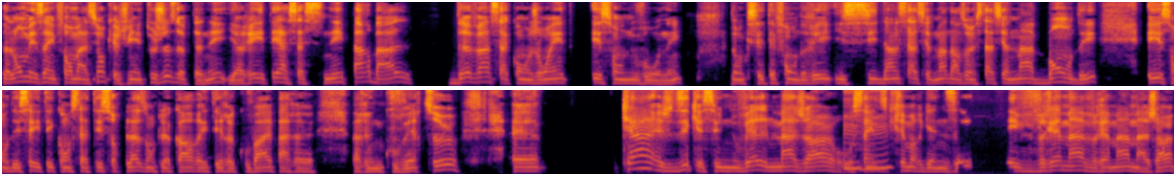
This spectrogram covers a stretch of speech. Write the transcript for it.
selon mes informations que je viens tout juste d'obtenir, il aurait été assassiné par balle devant sa conjointe et son nouveau-né. Donc, il s'est effondré ici dans le stationnement, dans un stationnement bondé, et son décès a été constaté sur place. Donc, le corps a été recouvert par, euh, par une couverture. Euh, quand je dis que c'est une nouvelle majeure au sein mm-hmm. du crime organisé, c'est vraiment, vraiment majeur.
